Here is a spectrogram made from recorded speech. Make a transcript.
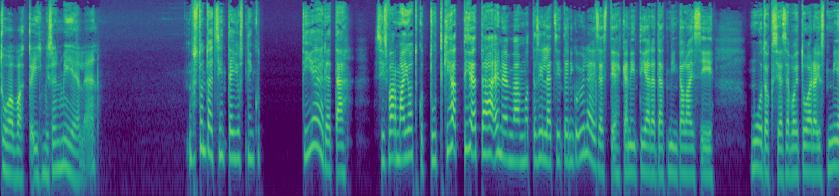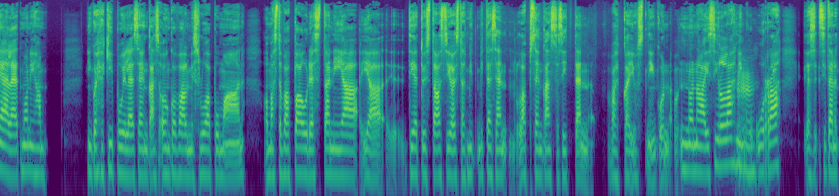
tuo vaikka ihmisen mieleen? Musta tuntuu, että siitä ei just niin kuin tiedetä. Siis varmaan jotkut tutkijat tietää enemmän, mutta sillä, että siitä ei niin kuin yleisesti ehkä niin tiedetä, että minkälaisia muutoksia se voi tuoda just mieleen. Että monihan niin kuin ehkä kipuilee sen kanssa, onko valmis luopumaan omasta vapaudestani ja, ja tietyistä asioista, että mit, mitä sen lapsen kanssa sitten vaikka just niin kuin, no naisilla niin kuin mm. ura. Ja sitä nyt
